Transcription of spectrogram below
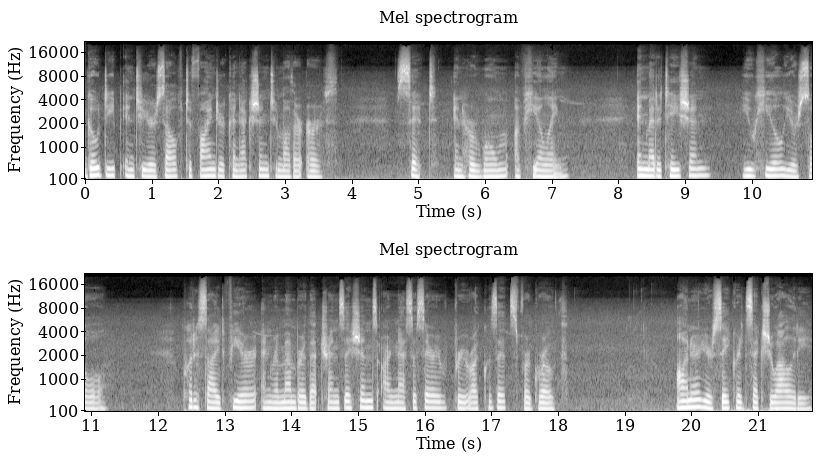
Go deep into yourself to find your connection to Mother Earth. Sit in her womb of healing. In meditation, you heal your soul. Put aside fear and remember that transitions are necessary prerequisites for growth. Honor your sacred sexuality.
